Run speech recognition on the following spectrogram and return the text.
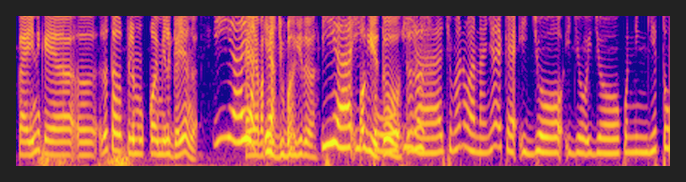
kayak ini kayak eh, lu tau film Koi Mil Gaya nggak? iya iya Kayak pakai iya. jubah gitu. Iya itu, Oh, gitu. Terus, iya. Cuman warnanya kayak ijo, ijo, ijo kuning gitu.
